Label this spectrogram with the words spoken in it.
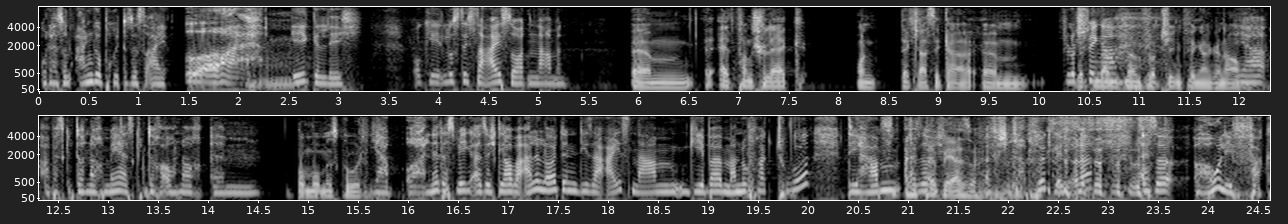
Oder so ein angebrütetes Ei. Uah, Mm. ekelig. Okay, lustigster Eissortennamen. Ähm, Ed von Schleck und der Klassiker. Ähm, Flutschfinger. Mit, mit dem flutschigen Finger, genau. Ja, aber es gibt doch noch mehr. Es gibt doch auch noch, ähm, Bum Bum ist gut. ja, boah, ne, deswegen, also ich glaube, alle Leute in dieser Eisnamengeber-Manufaktur, die haben, Alles also ich, Perverse. ich glaube wirklich, oder? Also, holy fuck.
